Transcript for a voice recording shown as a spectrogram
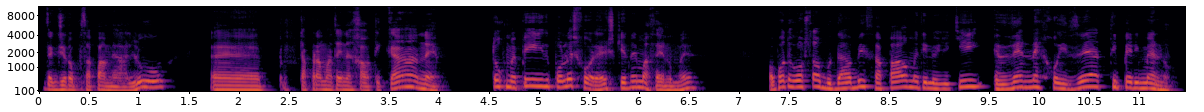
Δεν ξέρω που θα πάμε αλλού. Ε, τα πράγματα είναι χαοτικά. Ναι. Το έχουμε πει ήδη πολλές φορές και δεν μαθαίνουμε. Οπότε εγώ στο Αμπού Ντάμπι θα πάω με τη λογική δεν έχω ιδέα τι περιμένω.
